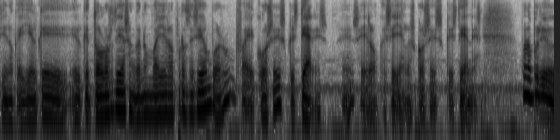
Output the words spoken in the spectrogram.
sino que es el que el que todos los días aunque no vaya a la procesión pues ¿no? cosas cristianas sea lo que sean las cosas cristianas bueno pues yo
